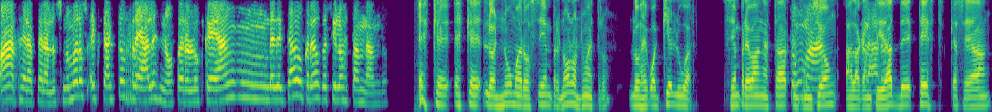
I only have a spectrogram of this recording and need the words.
Ah, espera, espera, los números exactos reales no, pero los que han detectado creo que sí los están dando. Es que, es que los números siempre, no los nuestros, los de cualquier lugar, siempre van a estar en función a la cantidad de test que se hagan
